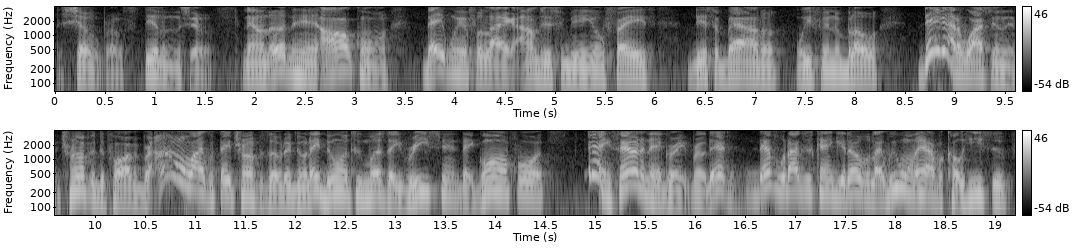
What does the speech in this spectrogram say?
the show, bro. Stealing the show. Now on the other hand, Alcorn they went for like I'm just finna be in your face. This a battle. We finna blow. They gotta watch them in the trumpet department, bro. I don't like what they trumpets over there doing. They doing too much. They recent. They going for it. It ain't sounding that great, bro. That that's what I just can't get over. Like we want to have a cohesive,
